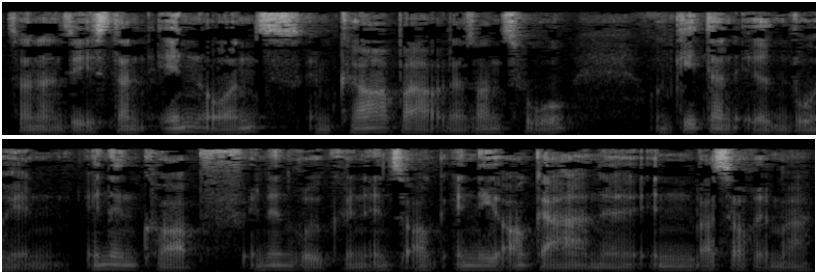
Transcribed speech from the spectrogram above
sondern sie ist dann in uns, im Körper oder sonst wo und geht dann irgendwo hin. In den Kopf, in den Rücken, ins, in die Organe, in was auch immer.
